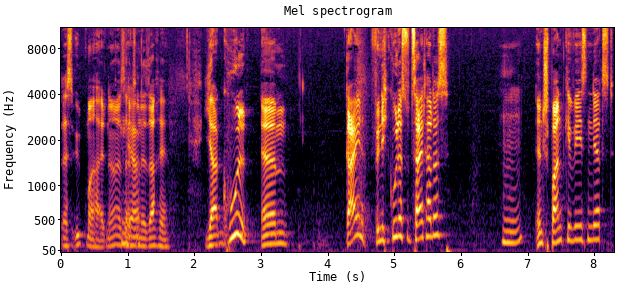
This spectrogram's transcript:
das übt man halt, ne? Das ist halt Ja. so eine Sache. Ja, cool. Ähm, geil. Finde ich cool, dass du Zeit hattest. Mhm. Entspannt gewesen jetzt.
